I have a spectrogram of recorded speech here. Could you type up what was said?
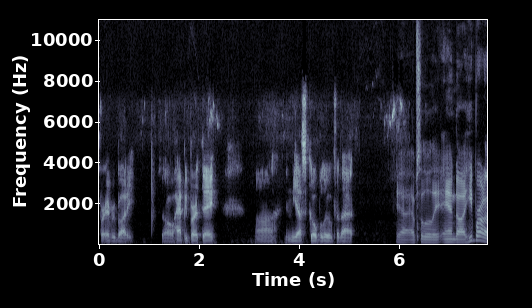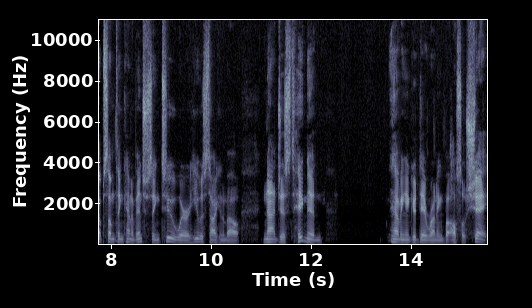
for everybody. So happy birthday. Uh, and yes, go blue for that. yeah, absolutely. And uh, he brought up something kind of interesting too, where he was talking about not just Higdon having a good day running, but also Shea.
